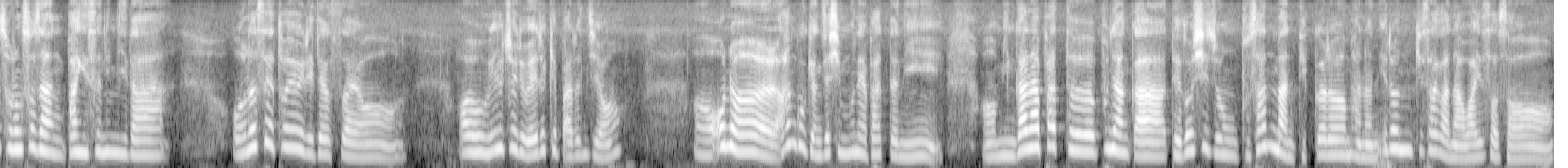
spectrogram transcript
소롱소장 방희선입니다. 어느새 토요일이 되었어요. 아유, 일주일이 왜 이렇게 빠른지요? 어, 오늘 한국경제신문에 봤더니 어, 민간아파트 분양가 대도시 중 부산만 뒷걸음하는 이런 기사가 나와 있어서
